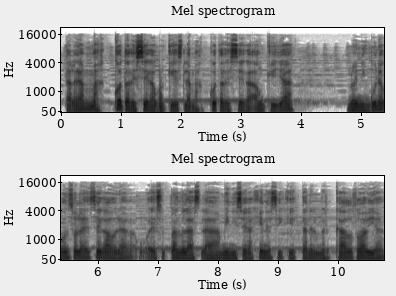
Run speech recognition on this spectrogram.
esta gran mascota de Sega, porque es la mascota de Sega, aunque ya no hay ninguna consola de Sega ahora, exceptuando la mini Sega Genesis que está en el mercado todavía.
